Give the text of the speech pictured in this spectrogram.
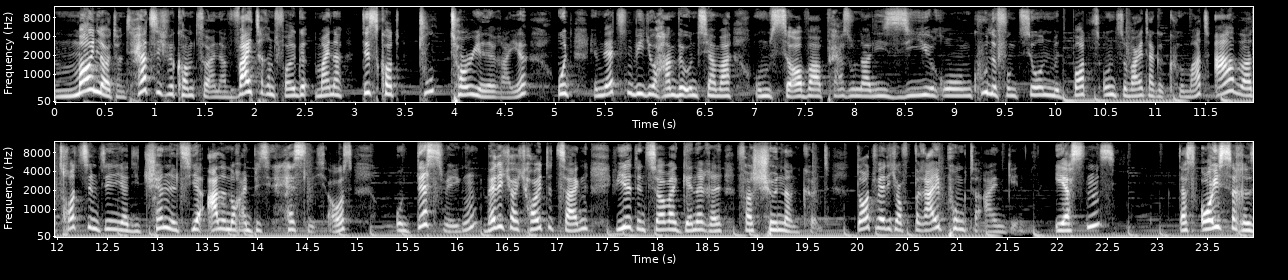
Moin Leute und herzlich willkommen zu einer weiteren Folge meiner Discord-Tutorial-Reihe. Und im letzten Video haben wir uns ja mal um Server, Personalisierung, coole Funktionen mit Bots und so weiter gekümmert. Aber trotzdem sehen ja die Channels hier alle noch ein bisschen hässlich aus. Und deswegen werde ich euch heute zeigen, wie ihr den Server generell verschönern könnt. Dort werde ich auf drei Punkte eingehen. Erstens, das äußere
